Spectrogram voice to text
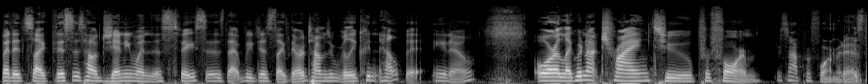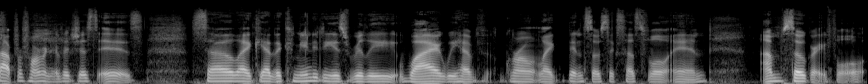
But it's like this is how genuine this space is that we just like there are times we really couldn't help it, you know, or like we're not trying to perform. It's not performative. it's not performative. It just is. So like yeah the community is really why we have grown like been so successful. And i'm so grateful.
